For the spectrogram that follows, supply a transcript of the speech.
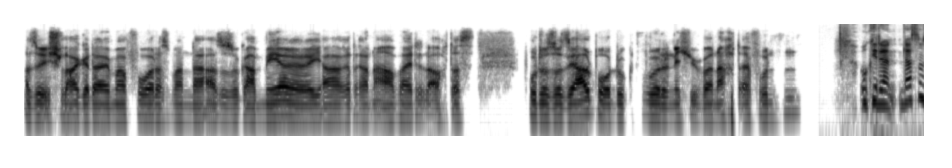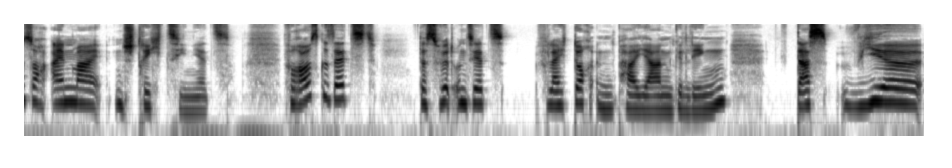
Also ich schlage da immer vor, dass man da also sogar mehrere Jahre dran arbeitet. Auch das Bruttosozialprodukt wurde nicht über Nacht erfunden. Okay, dann lass uns doch einmal einen Strich ziehen jetzt. Vorausgesetzt, das wird uns jetzt vielleicht doch in ein paar Jahren gelingen, dass wir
